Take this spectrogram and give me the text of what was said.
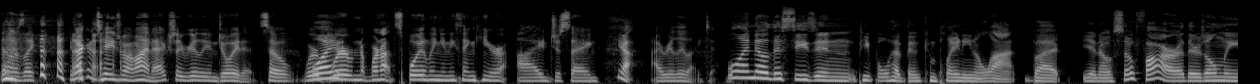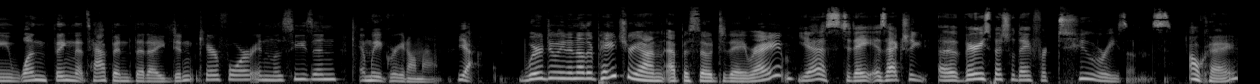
And I was like, you're not going to change my mind. I actually really enjoyed it. So we're, Well, I- we're, we're not spoiling anything here. I just saying, Yeah. I really liked it. Well, I know this season people have been complaining a lot, but you know, so far there's only one thing that's happened that I didn't care for in the season. And we agreed on that. Yeah. We're doing another Patreon episode today, right? Yes, today is actually a very special day for two reasons. Okay.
